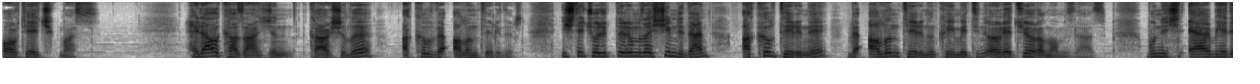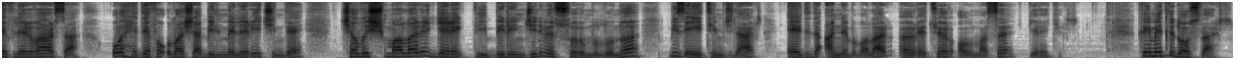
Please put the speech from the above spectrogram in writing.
ortaya çıkmaz. Helal kazancın karşılığı akıl ve alın teridir. İşte çocuklarımıza şimdiden akıl terini ve alın terinin kıymetini öğretiyor olmamız lazım. Bunun için eğer bir hedefleri varsa o hedefe ulaşabilmeleri için de çalışmaları gerektiği bilincini ve sorumluluğunu biz eğitimciler, evde de anne babalar öğretiyor olması gerekir. Kıymetli dostlar,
